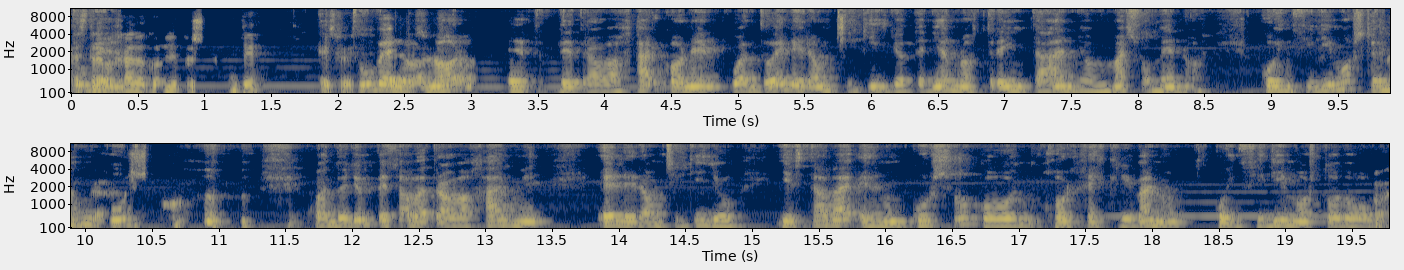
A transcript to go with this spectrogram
¿Has trabajado con él personalmente? Eso es, tuve el honor de, de, trabajar con él cuando él era un chiquillo, tenía unos 30 años más o menos coincidimos en un curso. Cuando yo empezaba a trabajarme, él era un chiquillo y estaba en un curso con Jorge Escribano. Coincidimos todo ah.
